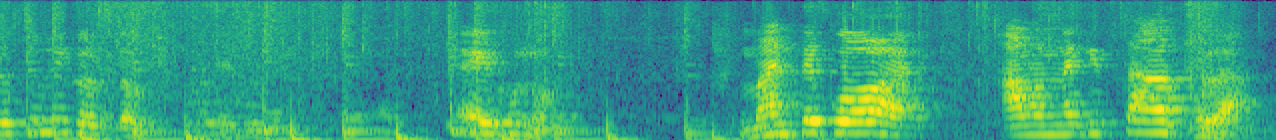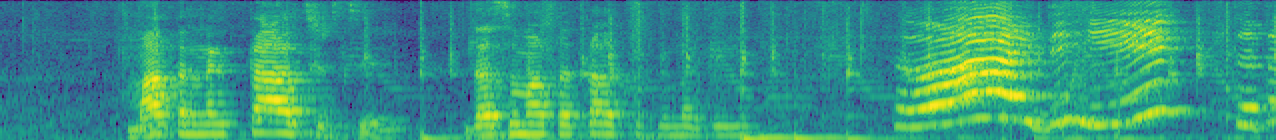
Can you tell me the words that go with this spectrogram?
কেউ চুরি করতাম এই শুনো মানতে কয় আমার নাকি তাল ছেলা মাথার নাকি তাল ছিটছে দশ মাথা তাল ছিটছে নাকি? তো তো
